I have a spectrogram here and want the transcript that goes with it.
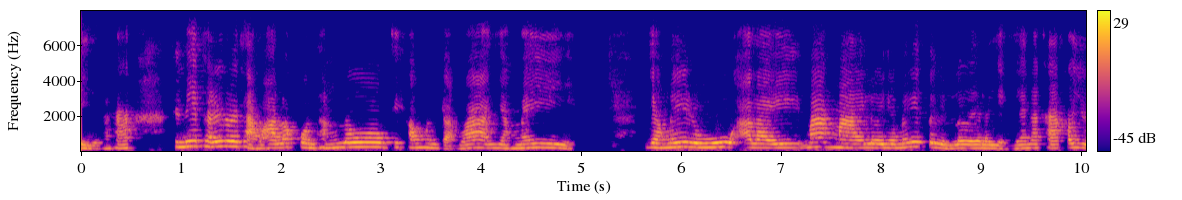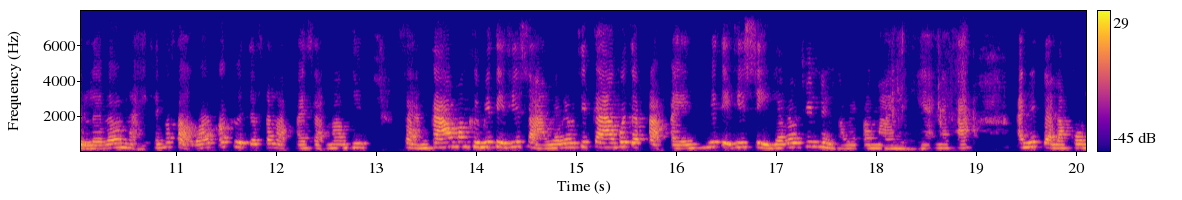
4นะคะ ทีนี้แพรรี่ก็เลยถามว่าอะแล้วคนทั้งโลกที่เขาเหมือนกับว่ายังไม่ ยังไม่รู้อะไรมากมายเลยยังไม่ได้ตื่นเลยอะไรอย่างเงี้ยนะคะเขาอยู่เลเวลไหนเคนก็ตอบว่าก็คือจะสลับไปสลับมาที่สามเก้ามันคือมิติที่สามเลเวลที่เก้าก็จะปรับไปมิติที่สี่เลเวลที่หนึ่งอะไรประมาณอย่างเงี้ยนะคะ อันนี้แต่ละคน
